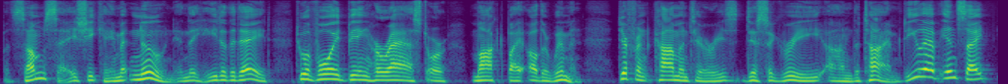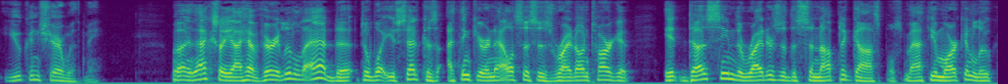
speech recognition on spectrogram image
But some say she came at noon in the heat of the day to avoid being harassed or mocked by other women. Different commentaries disagree on the time. Do you have insight you can share with me? Well, and actually, I have very little to add to, to what you said because I think your analysis is right on target it does seem the writers of the Synoptic Gospels, Matthew, Mark, and Luke,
